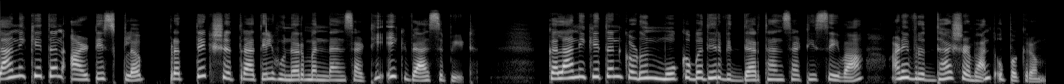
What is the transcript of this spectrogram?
कलानिकेतन आर्टिस्ट क्लब प्रत्येक क्षेत्रातील हुनरमंदांसाठी एक व्यासपीठ. कलानिकेतनकडून मूकबधीर विद्यार्थ्यांसाठी सेवा आणि वृद्धाश्रमांत उपक्रम.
